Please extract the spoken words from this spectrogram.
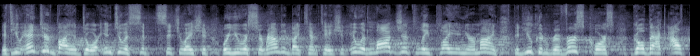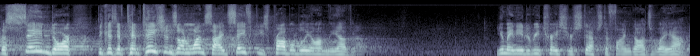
If you entered by a door into a situation where you were surrounded by temptation, it would logically play in your mind that you could reverse course, go back out the same door, because if temptation's on one side, safety's probably on the other. You may need to retrace your steps to find God's way out.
